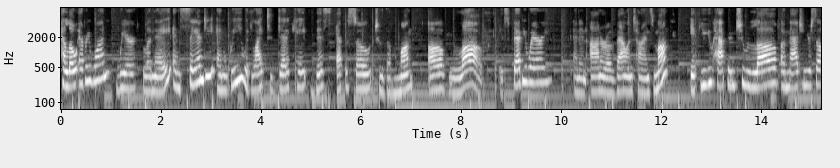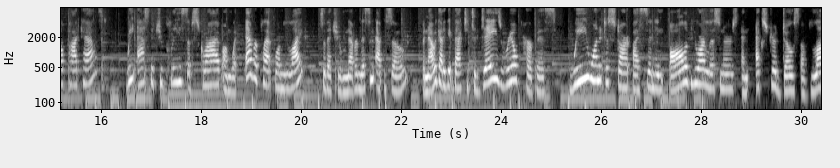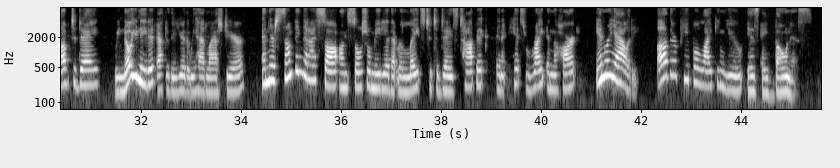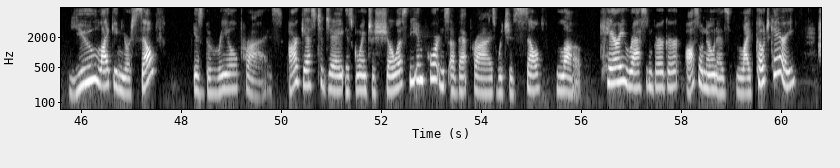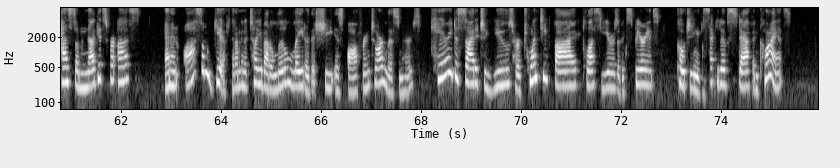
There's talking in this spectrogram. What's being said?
Hello, everyone. We're Lene and Sandy, and we would like to dedicate this episode to the month of love. It's February, and in honor of Valentine's month, if you happen to love Imagine Yourself podcast, we ask that you please subscribe on whatever platform you like so that you'll never miss an episode. But now we got to get back to today's real purpose we wanted to start by sending all of you, our listeners, an extra dose of love today. We know you need it after the year that we had last year. And there's something that I saw on social media that relates to today's topic, and it hits right in the heart. In reality, other people liking you is a bonus. You liking yourself is the real prize. Our guest today is going to show us the importance of that prize, which is self love. Carrie Rassenberger, also known as Life Coach Carrie, has some nuggets for us and an awesome gift that I'm going to tell you about a little later that she is offering to our listeners. Carrie decided to use her 25 plus years of experience coaching executives, staff, and clients,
